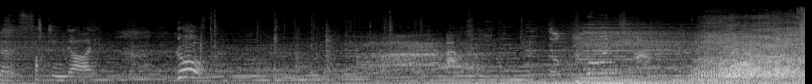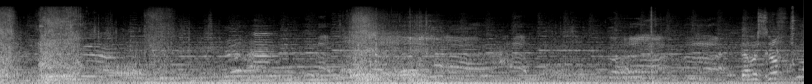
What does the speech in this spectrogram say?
Don't fucking die. Go! That was enough.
